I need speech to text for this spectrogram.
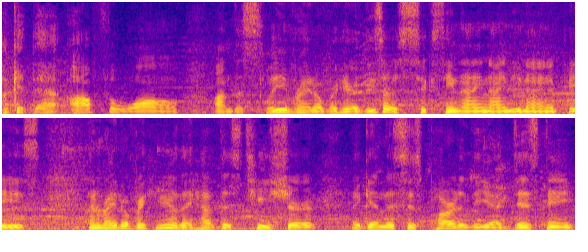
Look at that, off the wall on the sleeve right over here. These are $69.99 a piece. And right over here they have this t-shirt. Again, this is part of the uh, Disney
